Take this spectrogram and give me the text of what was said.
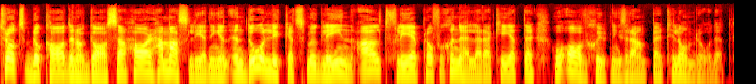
Trots blockaden av Gaza har Hamas-ledningen ändå lyckats smuggla in allt fler professionella raketer och avskjutningsramper till området.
